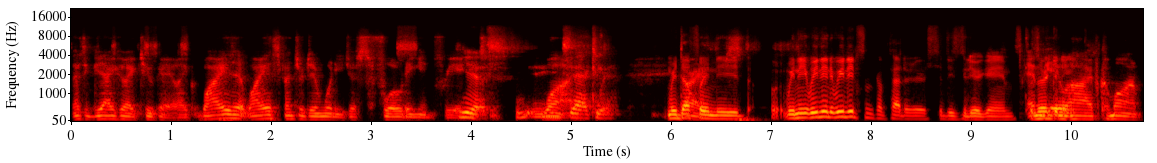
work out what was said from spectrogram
That's exactly like 2K. Like, why is it? Why is Spencer Dinwiddie just floating in free agency? Yes, Why? exactly. We definitely right. need we need we need we need some competitors to these video games. 'cause they're NBA getting- Live, come on.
